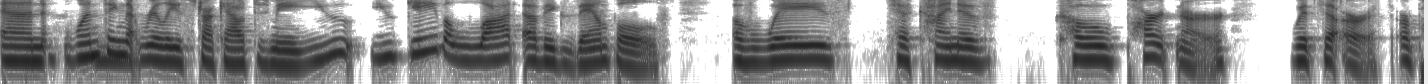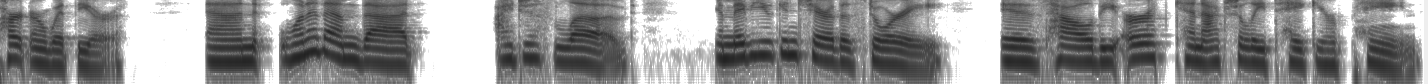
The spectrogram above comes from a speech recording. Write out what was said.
And one thing mm-hmm. that really struck out to me, you you gave a lot of examples of ways to kind of co-partner with the earth or partner with the earth. And one of them that I just loved, and maybe you can share the story, is how the earth can actually take your pain.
